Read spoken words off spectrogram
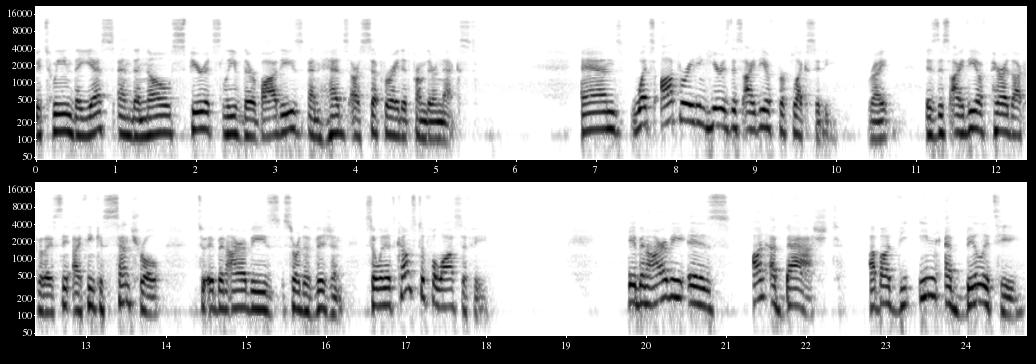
Between the yes and the no, spirits leave their bodies and heads are separated from their necks. And what's operating here is this idea of perplexity, right? Is this idea of paradox that I, think I think is central to Ibn Arabi's sort of vision. So when it comes to philosophy, Ibn Arabi is unabashed about the inability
